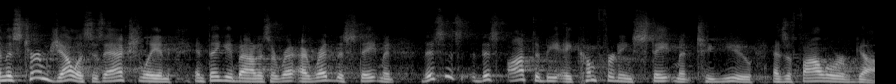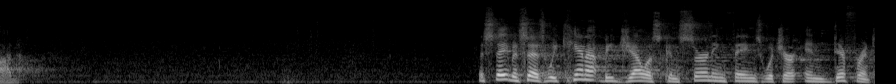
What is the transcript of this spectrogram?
And this term jealous is actually, in, in thinking about it, as I, re- I read this statement, this, is, this ought to be a comforting statement to you as a follower of God. The statement says, We cannot be jealous concerning things which are indifferent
